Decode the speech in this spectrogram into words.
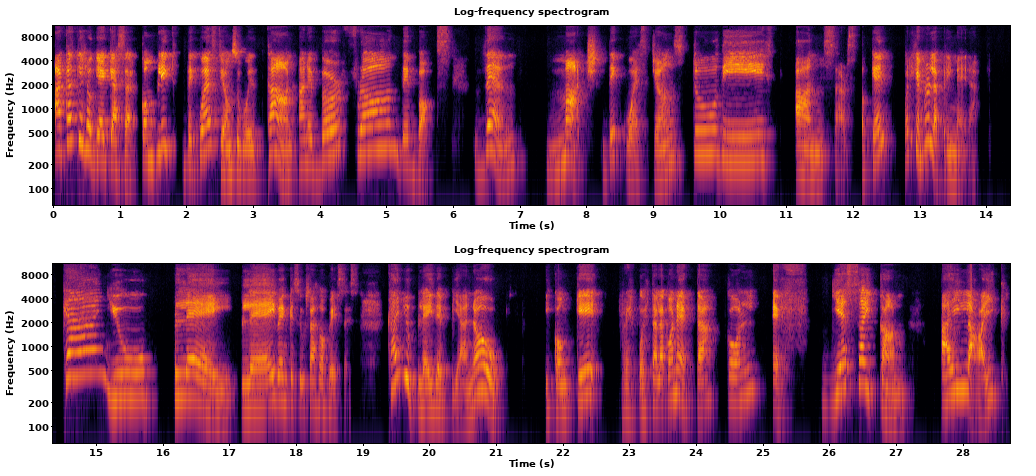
Acá, ¿qué es lo que hay que hacer? Complete the questions with can and a verb from the box. Then, match the questions to the answers, ¿ok? Por ejemplo, la primera. Can you play? Play, ven que se usa dos veces. Can you play the piano? ¿Y con qué respuesta la conecta? Con F. Yes, I can. I like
